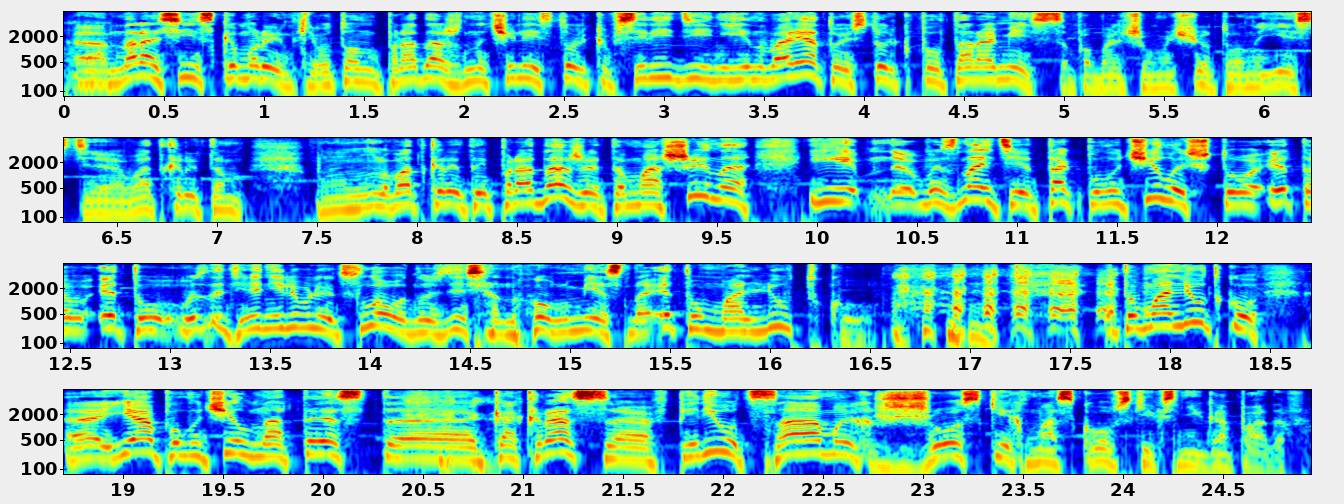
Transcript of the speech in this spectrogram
э, на российском рынке. Вот он продажи начались только в середине января, то есть только полтора месяца по большому счету он есть э, в открытом, в открытой продаже. Это машина, и э, вы знаете, так получилось, что это, эту, вы знаете, я не люблю это слово, но здесь оно уместно. Эту малютку, эту малютку я получил на тест как раз в период самых жестких московских снегопадов.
